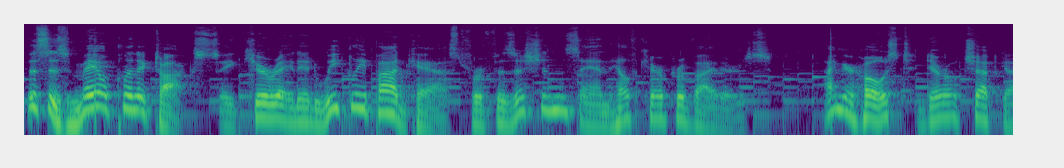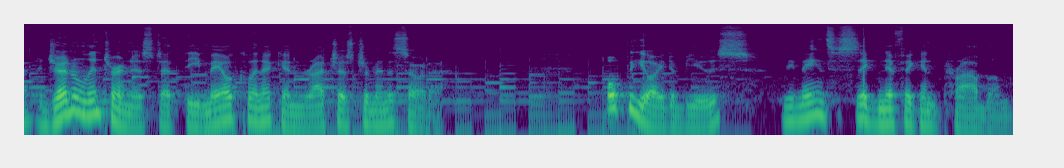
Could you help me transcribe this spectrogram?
This is Mayo Clinic Talks, a curated weekly podcast for physicians and healthcare providers. I'm your host, Daryl Chutka, a general internist at the Mayo Clinic in Rochester, Minnesota. Opioid abuse remains a significant problem.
